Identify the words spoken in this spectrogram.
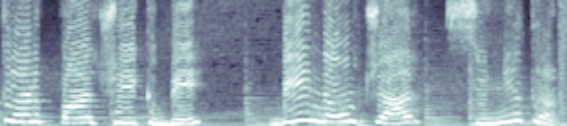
ત્રણ પાંચ એક બે બે નવ ચાર શૂન્ય ત્રણ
